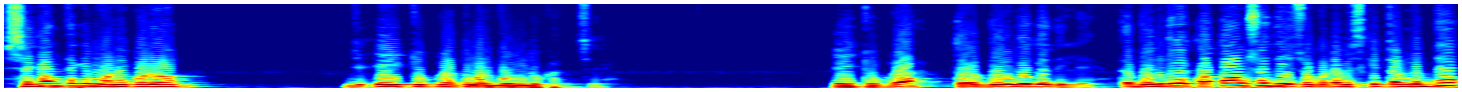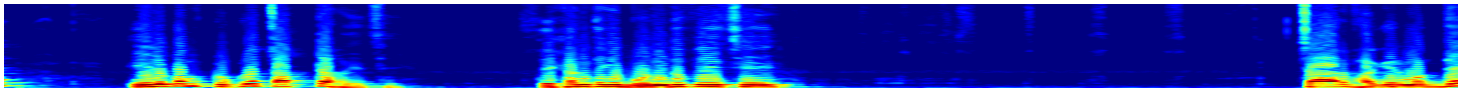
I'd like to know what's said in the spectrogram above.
সেখান থেকে মনে করো যে এই টুকরা তোমার বন্ধু খাচ্ছে। এই টুকরা তোমার বন্ধুকে দিলে। তা বন্ধুকে কত অংশ দিয়েছ গোটা বিস্কিটটার মধ্যে? এরকম টুকরো চারটা হয়েছে। এখান থেকে বন্ধু পেয়েছে চার ভাগের মধ্যে,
